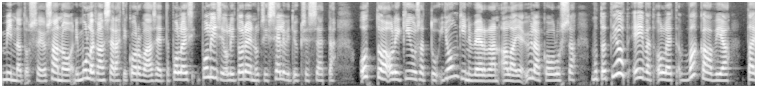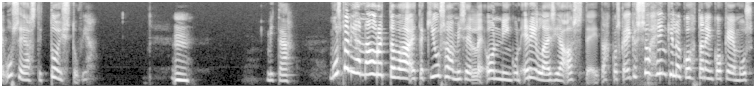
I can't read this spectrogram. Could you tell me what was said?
Minna tuossa jo sanoi, niin mulle kanssa särähti korvaa se, että poliisi, poliisi oli todennut siis selvityksessä, että Ottoa oli kiusattu jonkin verran ala- ja yläkoulussa, mutta teot eivät olleet vakavia tai useasti toistuvia. Mm. Mitä? Musta on ihan naurettavaa, että kiusaamiselle on niin kuin erilaisia asteita, koska eikö se ole henkilökohtainen kokemus,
